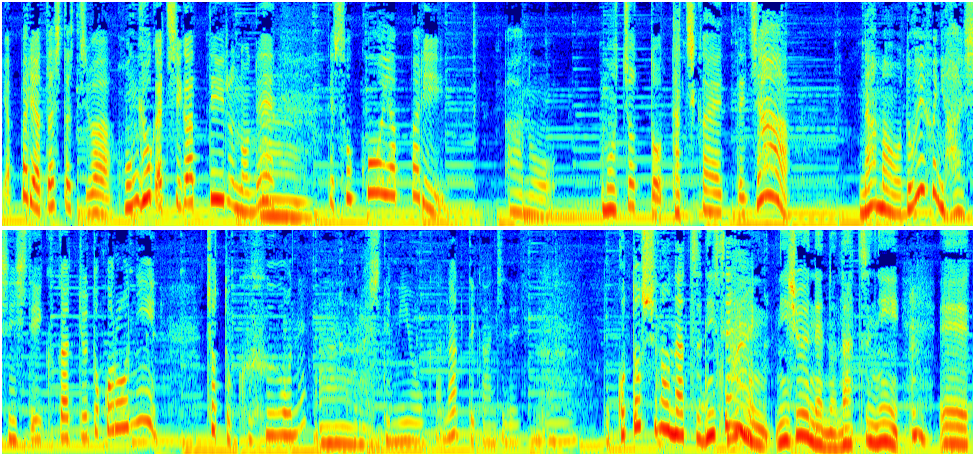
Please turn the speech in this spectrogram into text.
やっぱり私たちは本業が違っているのでうん、でそこをやっぱりあのもうちょっと立ち返ってじゃあ生をどういうふうに配信していくかっていうところにちょっと工夫をね、凝らしてみようかなって感じですね。今年の夏2020年の夏に、はい、えー、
